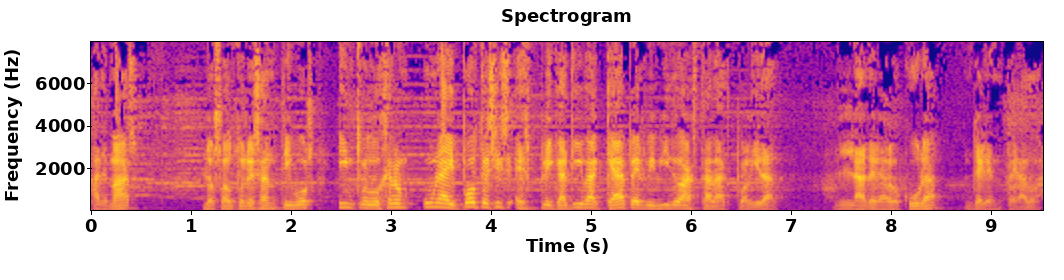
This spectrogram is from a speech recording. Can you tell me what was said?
Además, los autores antiguos introdujeron una hipótesis explicativa que ha pervivido hasta la actualidad, la de la locura del emperador.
